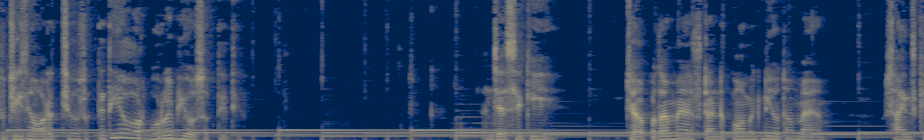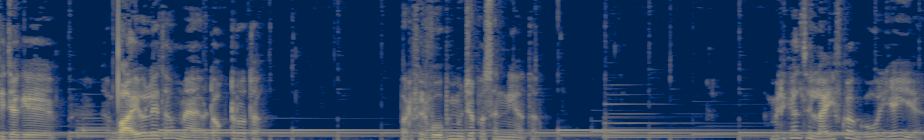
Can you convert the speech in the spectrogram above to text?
तो चीज़ें और अच्छी हो सकती थी और बुरी भी हो सकती थी? जैसे कि, क्या पता मैं स्टैंड अप कॉमिक नहीं होता, मैं साइंस की जगह बायो लेता, मैं डॉक्टर होता, पर फिर वो भी मुझे पसंद नहीं आता। मेरे ख्याल से लाइफ का गोल यही है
